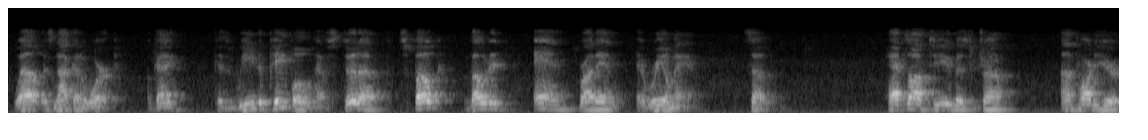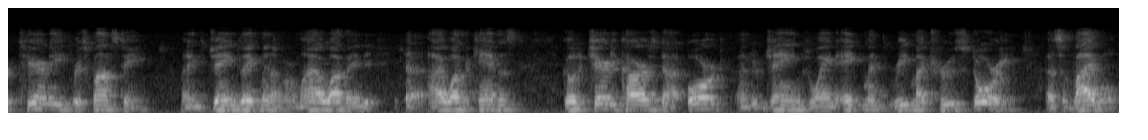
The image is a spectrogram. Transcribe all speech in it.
Well, it's not going to work, okay? Because we, the people, have stood up, spoke, voted, and brought in a real man. So, hats off to you, Mr. Trump. I'm part of your tyranny response team. My name is James Aikman. I'm from Hiawatha, Indiana uh, Hiawatha, Kansas. Go to charitycars.org under James Wayne Aikman. Read my true story of survival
